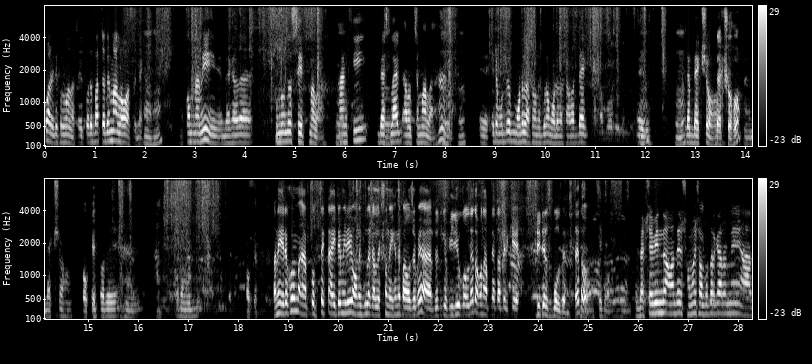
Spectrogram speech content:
কোয়ালিটি ফুল মাল আছে। এরপরে বাচ্চাদের মালও আছে দেখেন। কম দামি দেখা যায় সুন্দর সুন্দর সেট মালা আংটি ব্যাসলাইট আর হচ্ছে মালা হ্যাঁ? এটার মধ্যে মডেল আছে অনেকগুলো মডেল আছে আবার ব্যাগ এটা ব্যাগ সহ ব্যাগ সহ হ্যাঁ ব্যাগ সহ ওকে পরে হ্যাঁ এটার মধ্যে ওকে মানে এরকম প্রত্যেকটা আইটেমেরই অনেকগুলো কালেকশন এখানে পাওয়া যাবে। আর যদি কেউ ভিডিও কল দেয় তখন আপনি তাদেরকে ডিটেলস বলবেন তাই তো? সেটাই। ব্যবসায়ী বিন্দু আমাদের সময় স্বল্পতার কারণে আর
